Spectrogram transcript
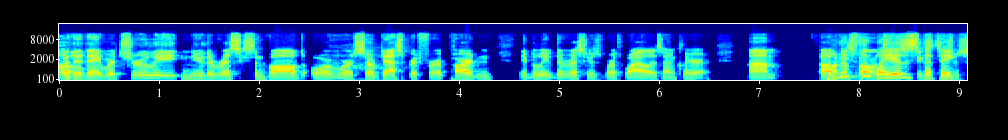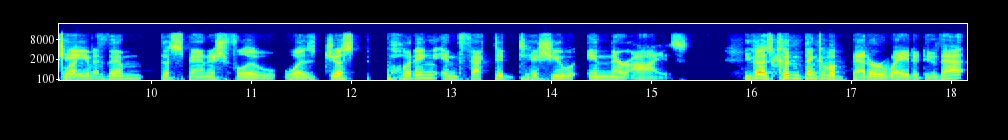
whether Oh. they were truly knew the risks involved or were so desperate for a pardon they believed the risk was worthwhile is unclear um one of the ways that they gave them the Spanish flu was just putting infected tissue in their eyes. You guys couldn't think of a better way to do that?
